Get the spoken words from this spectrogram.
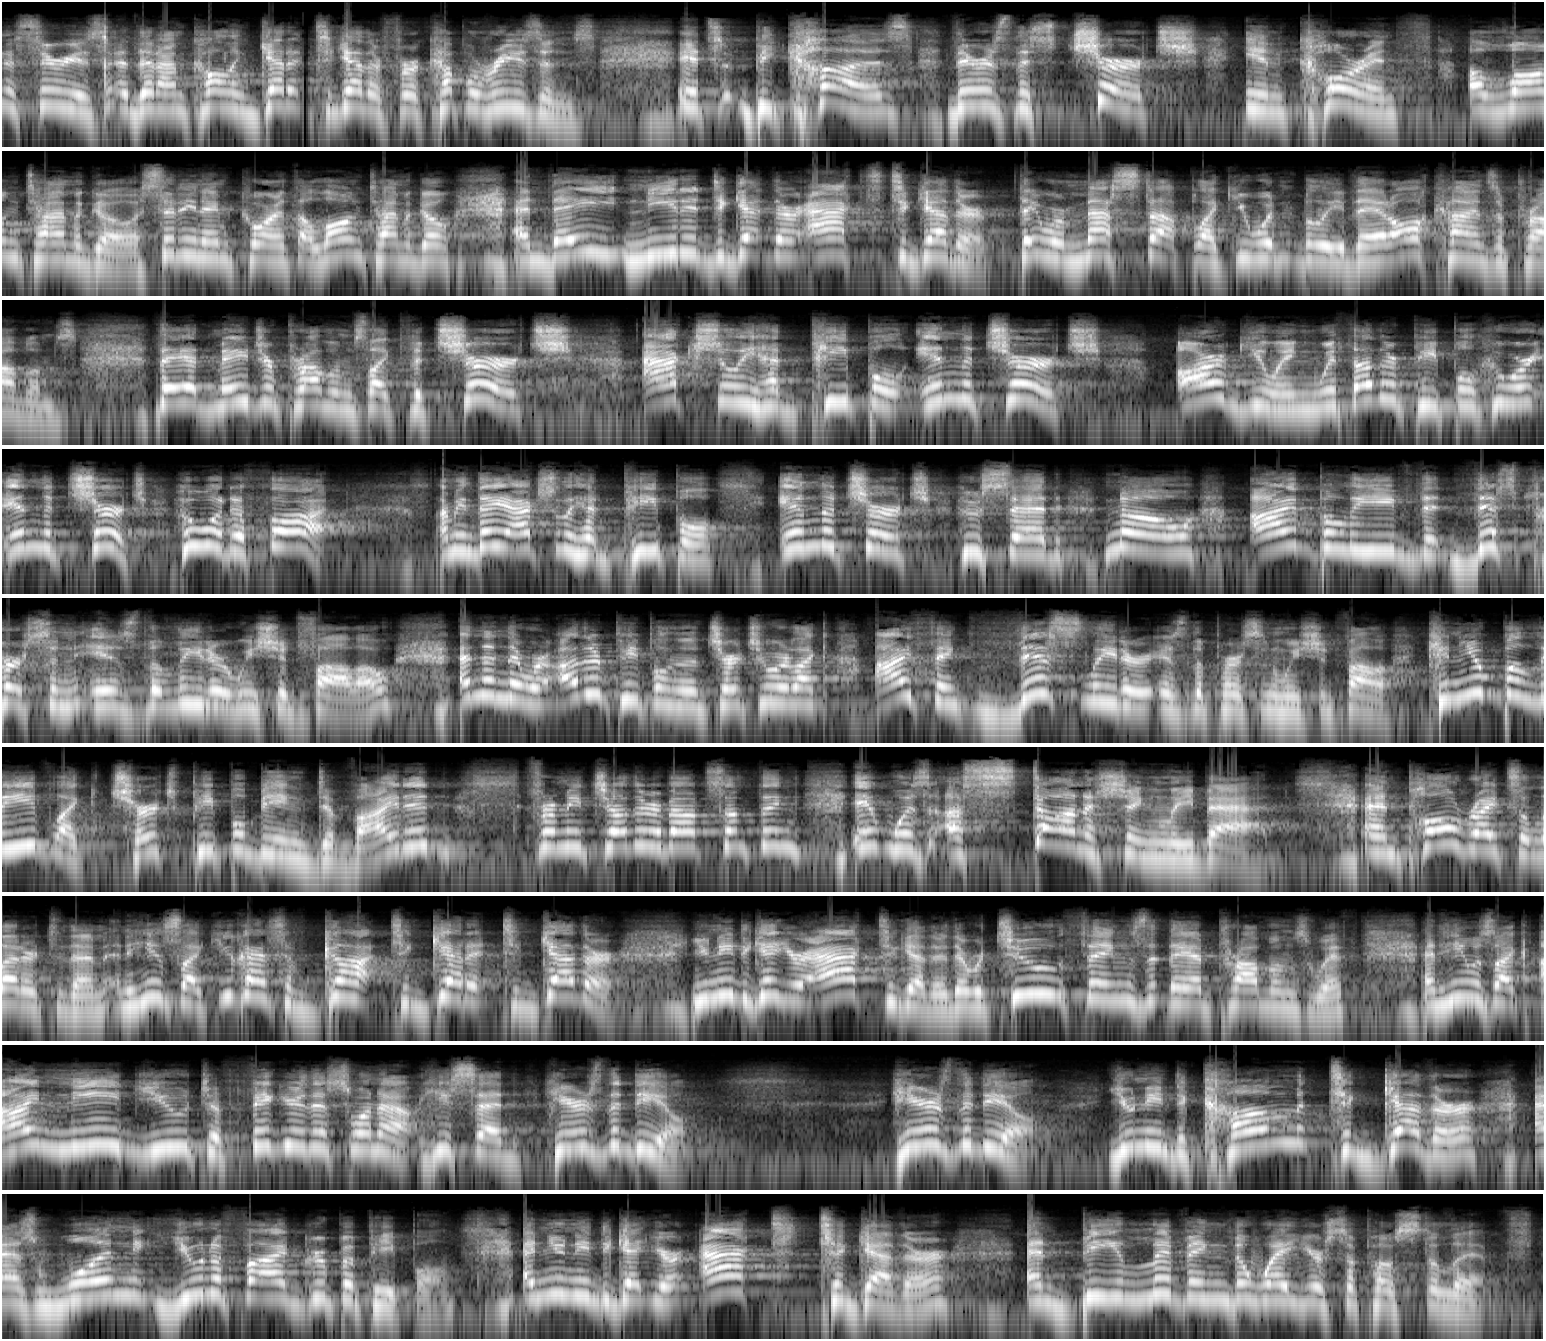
In a series that I'm calling Get It Together for a couple reasons. It's because there is this church in Corinth a long time ago, a city named Corinth a long time ago, and they needed to get their act together. They were messed up like you wouldn't believe. They had all kinds of problems. They had major problems like the church actually had people in the church arguing with other people who were in the church. Who would have thought? I mean, they actually had people in the church who said, No, I believe that this person is the leader we should follow. And then there were other people in the church who were like, I think this leader is the person we should follow. Can you believe like church people being divided from each other about something? It was astonishingly bad. And Paul writes a letter to them and he's like, You guys have got to get it together. You need to get your act together. There were two things that they had problems with. And he was like, I need you to figure this one out. He said, Here's the deal. Here's the deal. You need to come together as one unified group of people, and you need to get your act together and be living the way you're supposed to live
